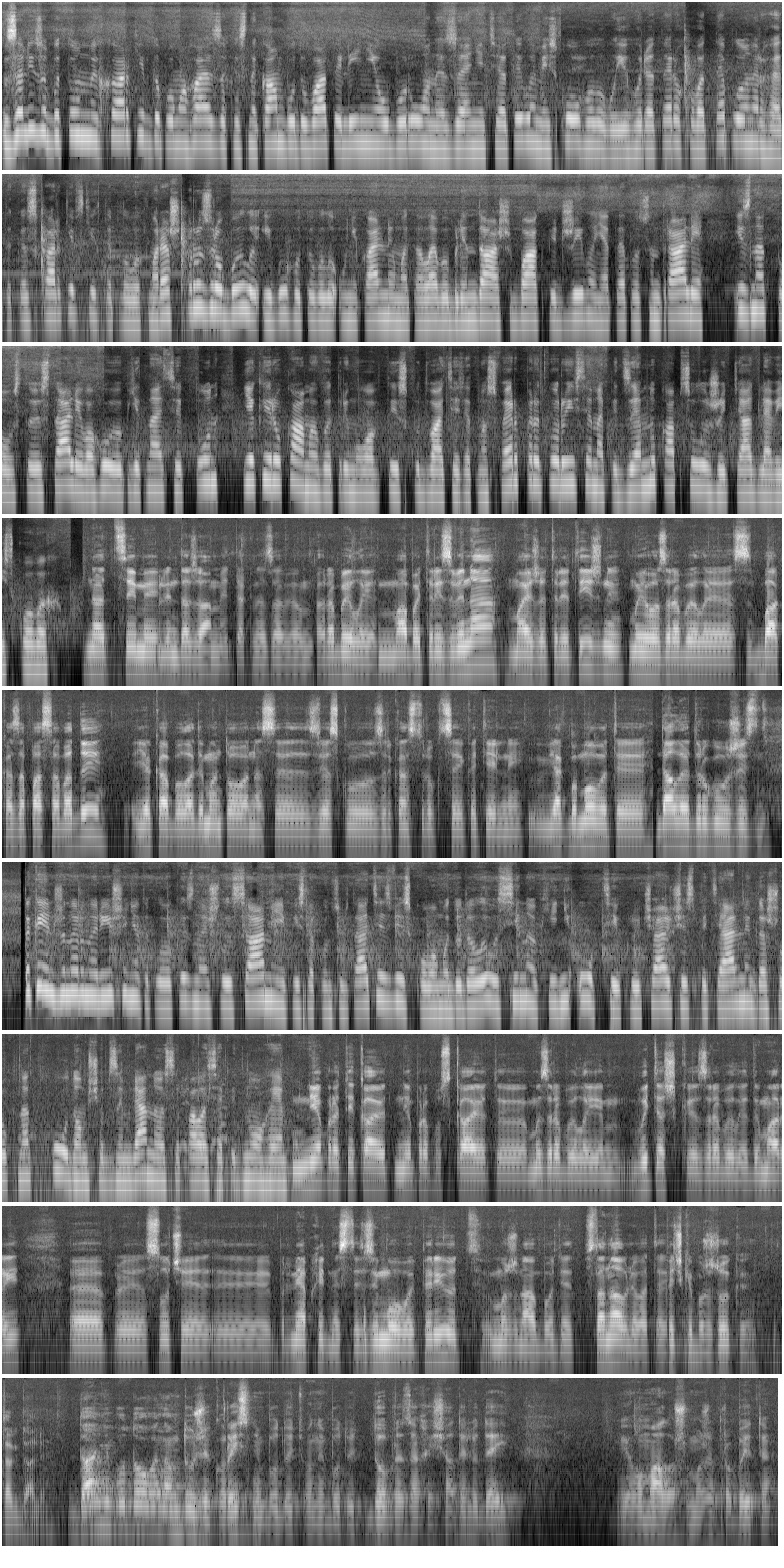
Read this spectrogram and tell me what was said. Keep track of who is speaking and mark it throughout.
Speaker 1: Залізобетонний Харків допомагає захисникам будувати лінії оборони за ініціативи міського голови Ігоря Терехова. Теплоенергетики з харківських теплових мереж розробили і виготовили унікальний металевий бліндаж, бак підживлення теплоцентралі із надтовстої сталі вагою 15 тонн, який роками витримував тиску 20 атмосфер, перетворився на підземну капсулу життя для військових.
Speaker 2: Над цими бліндажами, так називаємо, робили, мабуть, різвина майже три тижні. Ми його зробили з бака запасу води, яка була демонтована з зв'язку з реконструкцією котельні. Як би мовити, дали другу життя.
Speaker 1: Таке інженерне рішення тепловики знайшли самі і після консультації з військовими додали усі необхідні опції, включаючи спеціальний дашок над входом, щоб земля не осипалася під ноги.
Speaker 2: Не протікають, не пропускають. Е, Ми зробили їм витяжки, зробили димари. Е, При случаї, е, при необхідності зимовий період можна буде встановлювати печки, буржуйки і так далі.
Speaker 3: Дані будови нам дуже корисні будуть, вони будуть добре захищати людей. Його мало що може пробити.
